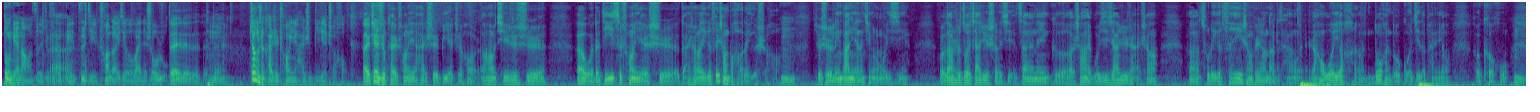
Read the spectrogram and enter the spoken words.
动点脑子，就是给自己创造一些额外的收入。对对对对对。嗯正式开始创业还是毕业之后？哎，正式开始创业还是毕业之后，然后其实是，呃，我的第一次创业是赶上了一个非常不好的一个时候，嗯就是零八年的金融危机。我当时做家具设计，在那个上海国际家具展上，呃，租了一个非常非常大的摊位，然后我也有很多很多国际的朋友和客户。嗯，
